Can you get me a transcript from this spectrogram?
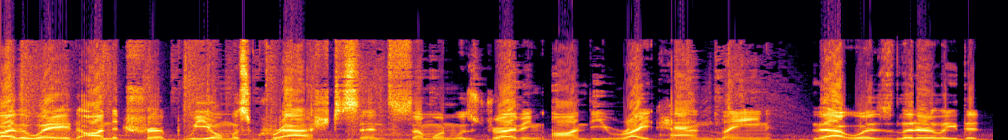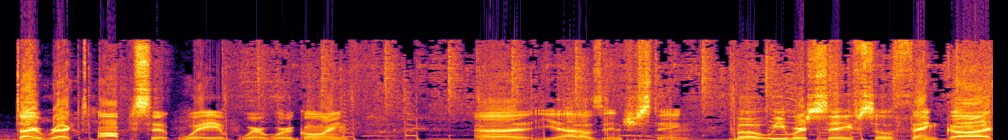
By the way, on the trip we almost crashed since someone was driving on the right hand lane. That was literally the direct opposite way of where we're going. Uh, yeah, that was interesting. But we were safe, so thank God.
